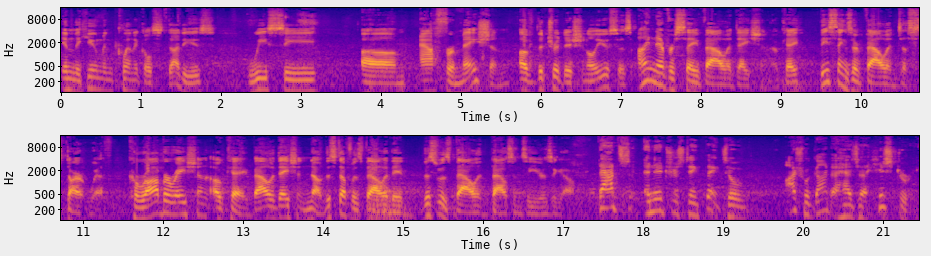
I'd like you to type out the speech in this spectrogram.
in the human clinical studies, we see um, affirmation of the traditional uses. I never say validation, okay? These things are valid to start with. Corroboration, okay. Validation, no. This stuff was validated. This was valid thousands of years ago. That's an interesting thing. So ashwagandha has a history.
